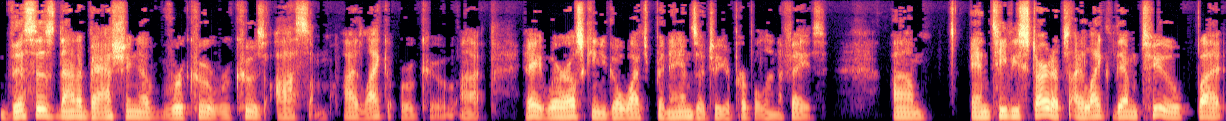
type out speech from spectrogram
this is not a bashing of Roku. Roku is awesome. I like Roku. Uh, hey, where else can you go watch Bonanza till you're purple in the face? Um, and TV startups, I like them too, but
